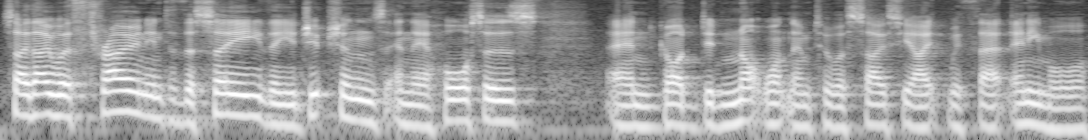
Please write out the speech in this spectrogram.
So they were thrown into the sea, the Egyptians and their horses, and God did not want them to associate with that anymore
